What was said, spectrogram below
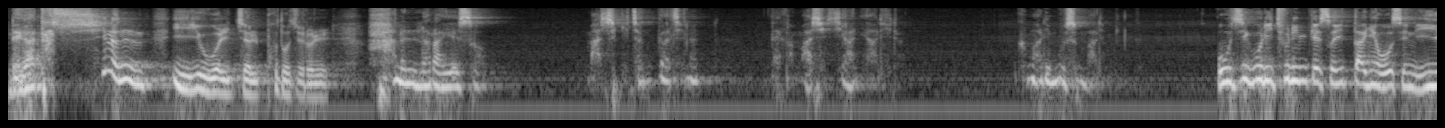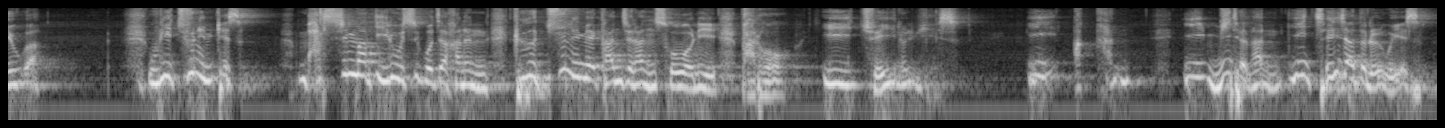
내가 다시는 이 6월절 포도주를 하늘나라에서 마시기 전까지는 내가 마시지 아니하리라. 그 말이 무슨 말입니까? 오직 우리 주님께서 이 땅에 오신 이유가 우리 주님께서 마지막 이루시고자 하는 그 주님의 간절한 소원이 바로 이 죄인을 위해서 이 악한, 이 미련한 이 제자들을 위해서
